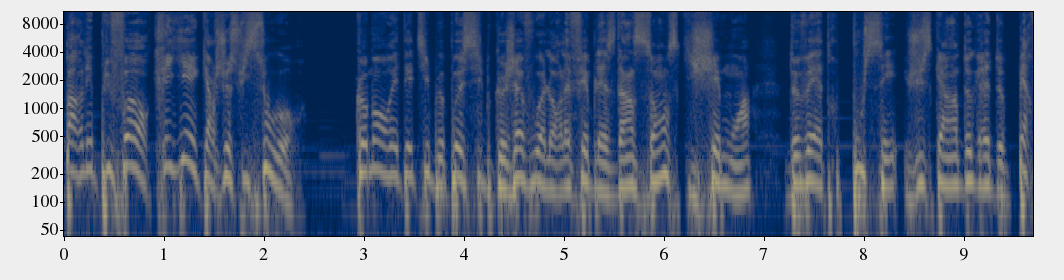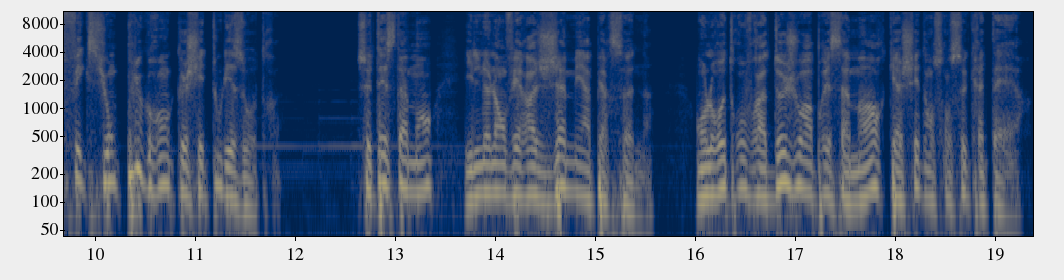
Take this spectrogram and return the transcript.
Parlez plus fort, criez, car je suis sourd. Comment aurait-il possible que j'avoue alors la faiblesse d'un sens qui, chez moi, devait être poussé jusqu'à un degré de perfection plus grand que chez tous les autres? Ce testament, il ne l'enverra jamais à personne. On le retrouvera deux jours après sa mort, caché dans son secrétaire.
